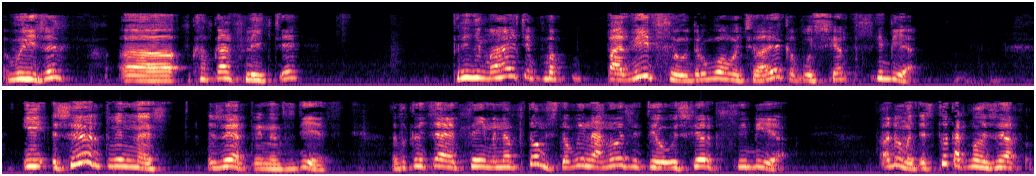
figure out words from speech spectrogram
Вы же э, в конфликте принимаете позицию другого человека в ущерб себе. И жертвенность, жертвенность здесь заключается именно в том, что вы наносите ущерб себе. Подумайте, что такое жертва?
